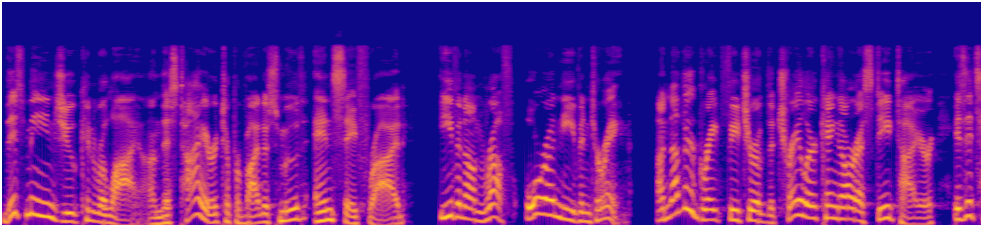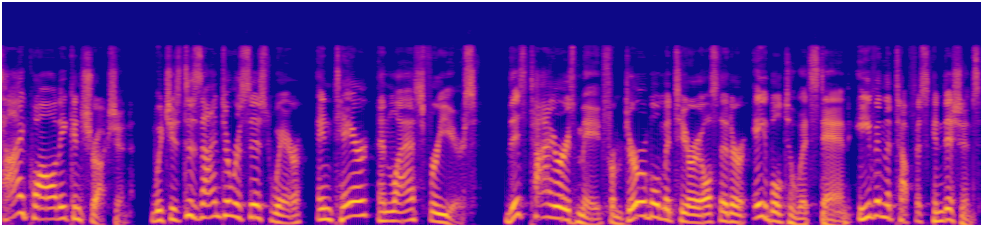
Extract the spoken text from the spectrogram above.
This means you can rely on this tire to provide a smooth and safe ride, even on rough or uneven terrain. Another great feature of the Trailer King RST tire is its high quality construction, which is designed to resist wear and tear and last for years. This tire is made from durable materials that are able to withstand even the toughest conditions,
